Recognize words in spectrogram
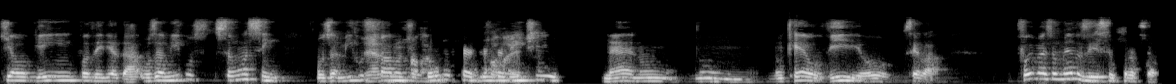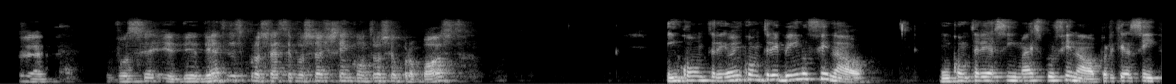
que alguém poderia dar. Os amigos são assim. Os amigos é, falam de como que às vezes a gente né, não, não, não quer ouvir, ou sei lá. Foi mais ou menos isso o processo. É. Você, dentro desse processo, você acha que você encontrou seu propósito? Encontrei, eu encontrei bem no final. Encontrei assim mais pro final, porque assim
